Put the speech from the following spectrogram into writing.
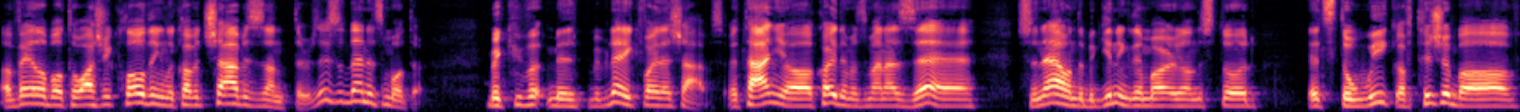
available to wash your clothing, Lekavit Shabbos, is on Thursday, so then it's Mutar. So now in the beginning, the Mari understood it's the week of Tisha B'Av,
